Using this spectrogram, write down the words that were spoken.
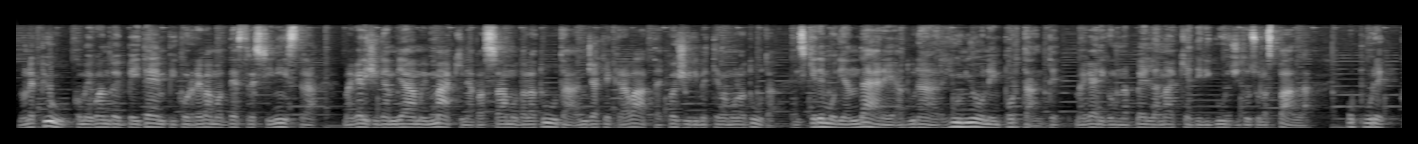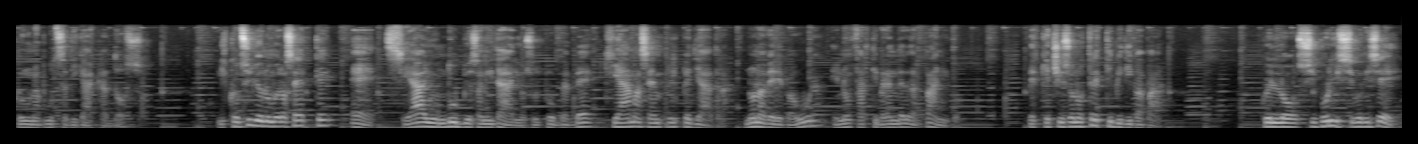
Non è più come quando ai bei tempi correvamo a destra e a sinistra, magari ci cambiavamo in macchina, passavamo dalla tuta in giacca e cravatta e poi ci rimettevamo la tuta. Rischieremo di andare ad una riunione importante, magari con una bella macchia di rigurgito sulla spalla, oppure con una puzza di cacca addosso. Il consiglio numero 7 è se hai un dubbio sanitario sul tuo bebè chiama sempre il pediatra, non avere paura e non farti prendere dal panico. Perché ci sono tre tipi di papà. Quello sicurissimo di sé.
